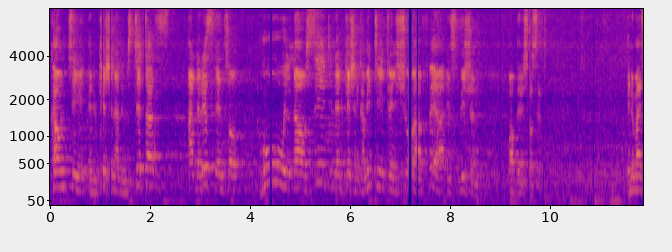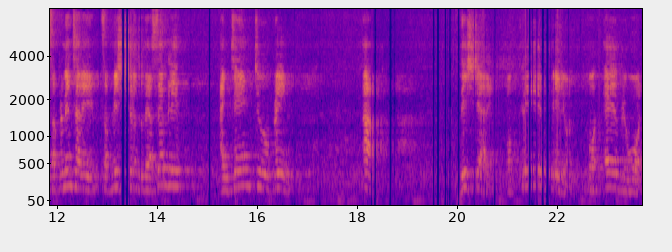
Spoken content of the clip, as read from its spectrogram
county education administrators, and the residents of, who will now sit in the education committee to ensure a fair distribution of the resources. In my supplementary submission to the assembly, I intend to bring up this sharing of 3 million for every ward,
